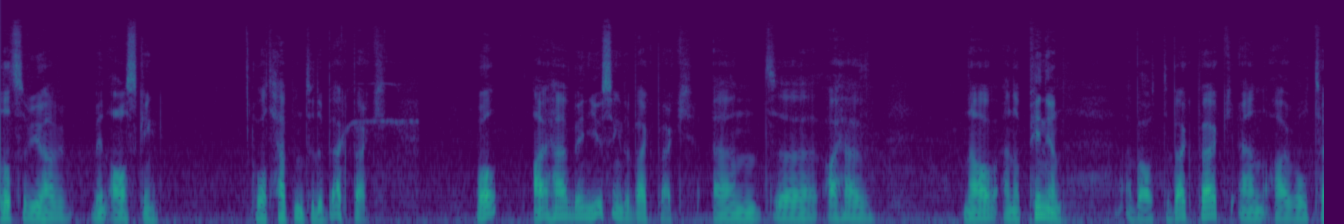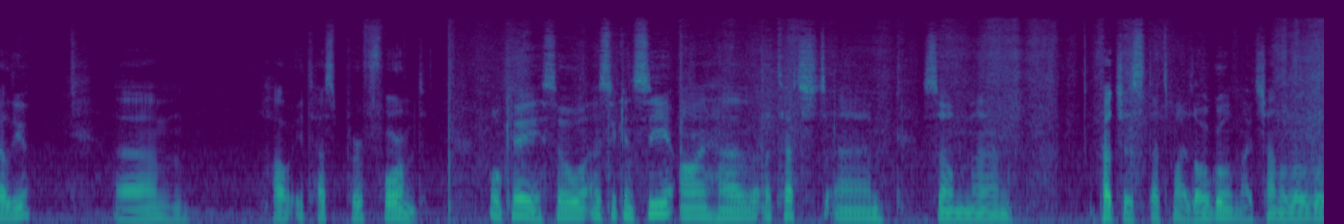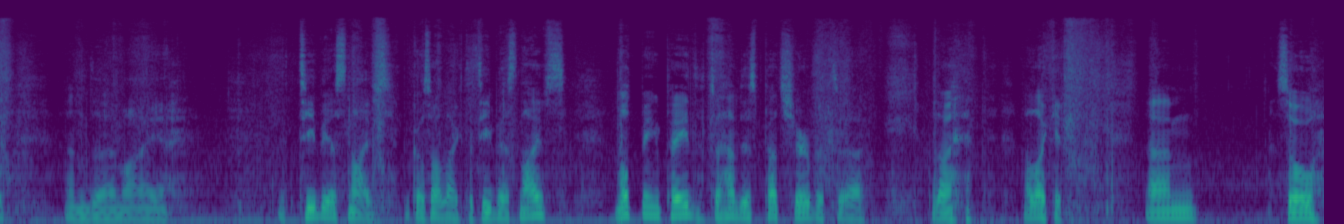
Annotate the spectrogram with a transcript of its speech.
lots of you have been asking what happened to the backpack. Well, I have been using the backpack and uh, I have now an opinion about the backpack and I will tell you um, how it has performed. Okay, so as you can see I have attached um, some um, patches, that's my logo, my channel logo and uh, my TBS knives because I like the TBS knives. Not being paid to have this patch here, but uh, but I I like it. Um, so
